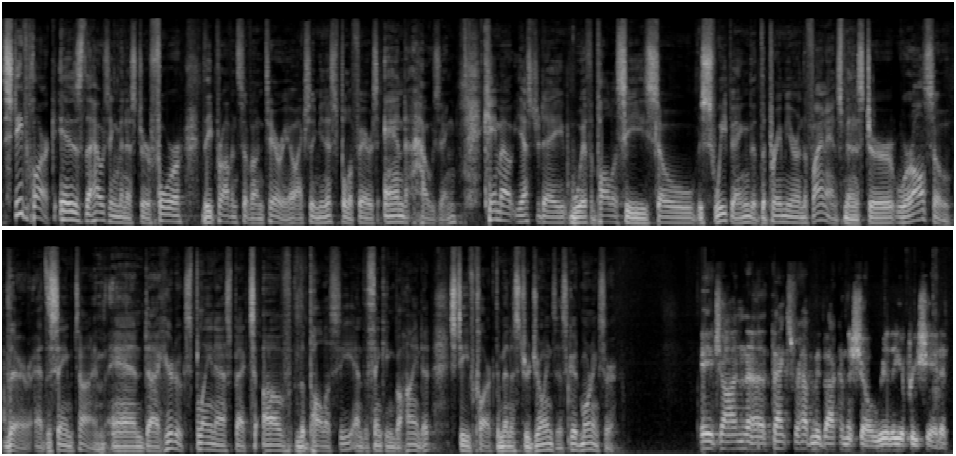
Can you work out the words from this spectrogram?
Steve Clark is the housing minister for the province of Ontario, actually municipal affairs and housing. Came out yesterday with a policy so sweeping that the premier and the finance minister were also there at the same time. And uh, here to explain aspects of the policy and the thinking behind it, Steve Clark, the minister, joins us. Good morning, sir. Hey, John. Uh, thanks for having me back on the show. Really appreciate it.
